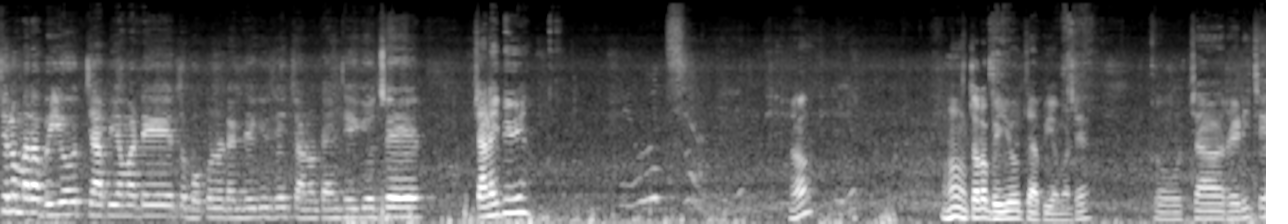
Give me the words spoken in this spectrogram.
ચલો મારા ભાઈઓ ચા પીવા માટે તો બપોરનો ટાઈમ થઈ ગયો છે ચાનો ટાઈમ થઈ ગયો છે. ચા નહીં પીવી? હા? હા ચલો ભાઈઓ ચા પીવા માટે. તો ચા રેડી છે.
